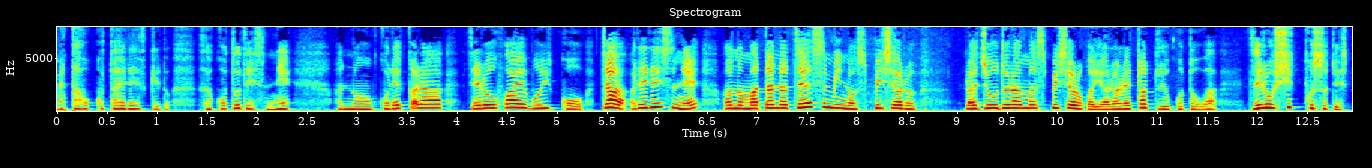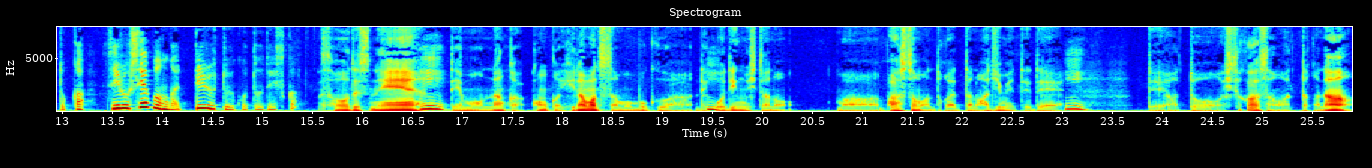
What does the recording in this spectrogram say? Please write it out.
冷たいお答えですけど、そういうことですね。あの、これから05以降、じゃあ、あれですね、あの、また夏休みのスペシャル、ラジオドラマスペシャルがやられたということは、06ですとか、07が出るということですか？そうですね、ええ。でもなんか今回平松さんも僕はレコーディングしたの、まあバストマンとかやったの初めてで、ええ。であと久川さんはあったかな、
